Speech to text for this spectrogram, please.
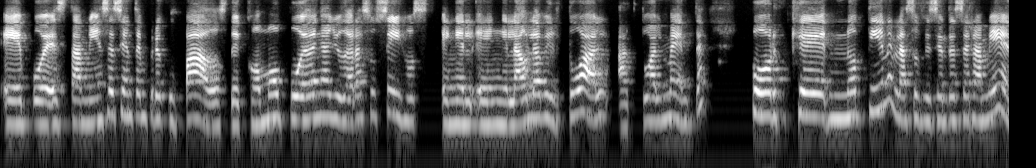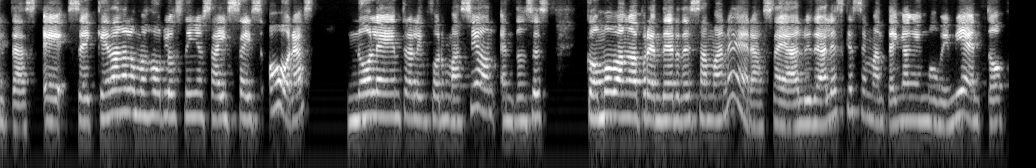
eh, pues también se sienten preocupados de cómo pueden ayudar a sus hijos en el, en el aula virtual actualmente porque no tienen las suficientes herramientas. Eh, se quedan a lo mejor los niños ahí seis horas, no le entra la información, entonces, ¿cómo van a aprender de esa manera? O sea, lo ideal es que se mantengan en movimiento,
